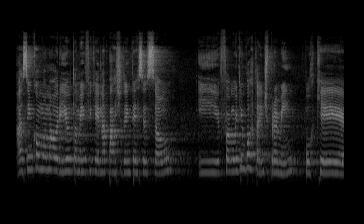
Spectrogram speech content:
Assim como a Mauri, eu também fiquei na parte da intercessão e foi muito importante para mim, porque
